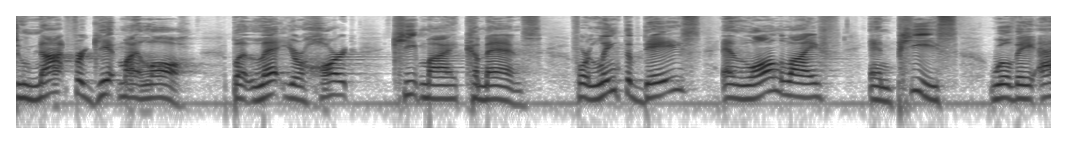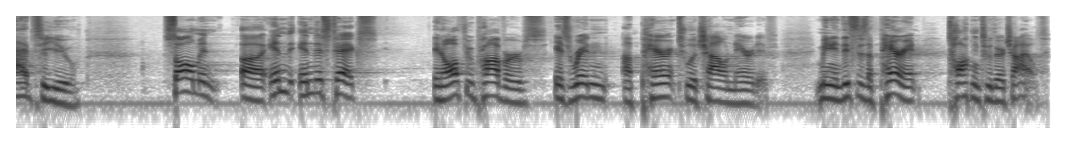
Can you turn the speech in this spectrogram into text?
do not forget my law, but let your heart keep my commands. For length of days and long life and peace will they add to you. Solomon, uh, in, in this text, and all through Proverbs, it's written a parent to a child narrative, meaning this is a parent talking to their child.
